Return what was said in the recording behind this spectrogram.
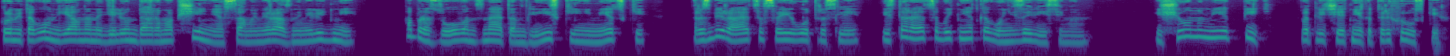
Кроме того, он явно наделен даром общения с самыми разными людьми. Образован, знает английский и немецкий, разбирается в своей отрасли и старается быть ни от кого независимым. Еще он умеет пить, в отличие от некоторых русских,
